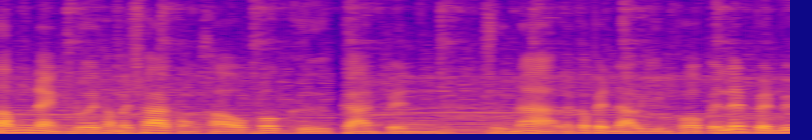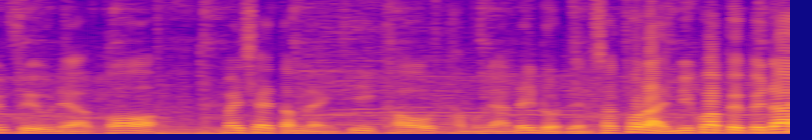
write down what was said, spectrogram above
ตำแหน่งโดยธรรมชาติของเขาก็คือการเป็นศูนย์หน้าแล้วก็เป็นดาวยิงพอไปเล่นเป็นมิดฟิลด์เนี่ยก็ไม่ใช่ตำแหน่งที่เขาทำผลงานได้โดดเด่นสักเท่าไหร่ มีความเป็นไปได้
